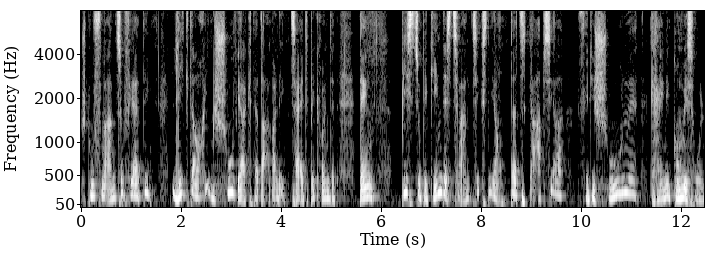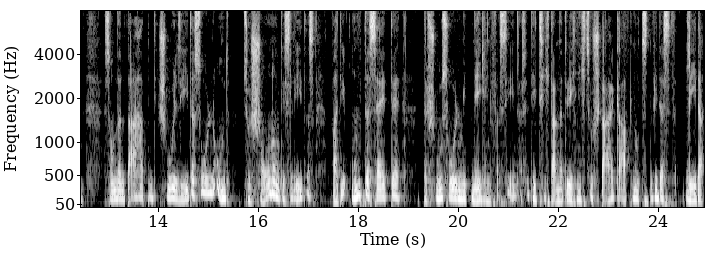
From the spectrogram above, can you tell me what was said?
Stufen anzufertigen, liegt auch im Schuhwerk der damaligen Zeit begründet. Denn bis zu Beginn des 20. Jahrhunderts gab es ja für die Schuhe keine Gummisohlen, sondern da hatten die Schuhe Ledersohlen und zur Schonung des Leders war die Unterseite der Schuhsohlen mit Nägeln versehen, also die sich dann natürlich nicht so stark abnutzten wie das Leder.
